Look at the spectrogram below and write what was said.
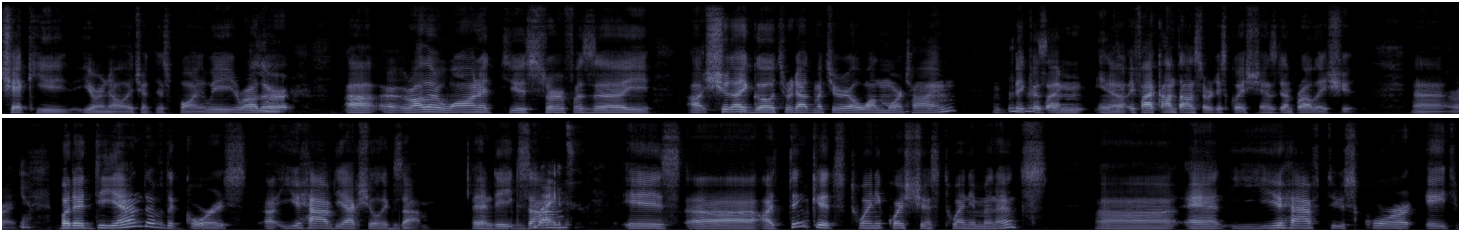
check you your knowledge at this point. We rather yeah. Uh, uh, rather wanted to serve as a uh, should I go through that material one more time? Mm-hmm. Because mm-hmm. I'm, you know, if I can't answer these questions, then probably I should. Uh, right. Yeah. But at the end of the course, uh, you have the actual exam, and the exam right. is, uh, I think it's twenty questions, twenty minutes, uh, and you have to score eighty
